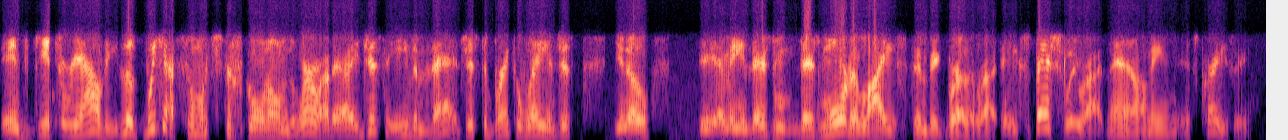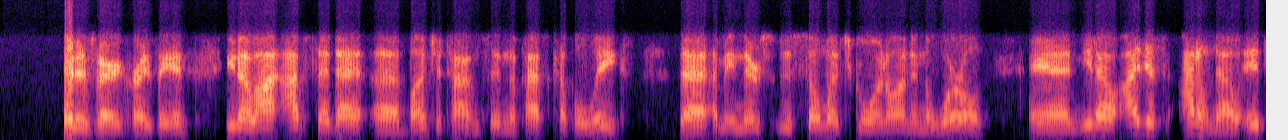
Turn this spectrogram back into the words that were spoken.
and get to reality. Look, we got so much stuff going on in the world. I mean, just even that, just to break away and just you know, I mean, there's there's more to life than Big Brother, right? Especially right now. I mean, it's crazy. It is very crazy, and you know I I've said that a bunch of times in the past couple of weeks. That I mean, there's just so much going on in the world, and you know I just I don't know. It's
